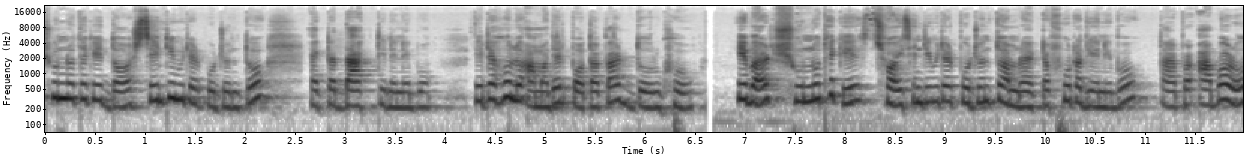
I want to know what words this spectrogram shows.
শূন্য থেকে দশ সেন্টিমিটার পর্যন্ত একটা দাগ টেনে নেব। এটা হলো আমাদের পতাকার দৈর্ঘ্য। এবার শূন্য থেকে ছয় সেন্টিমিটার পর্যন্ত আমরা একটা ফোঁটা দিয়ে নেব। তারপর আবারও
